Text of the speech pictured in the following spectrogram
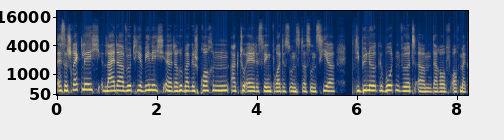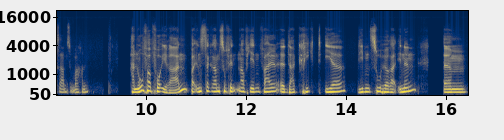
es ist schrecklich. Leider wird hier wenig äh, darüber gesprochen aktuell. Deswegen freut es uns, dass uns hier die Bühne geboten wird, ähm, darauf aufmerksam zu machen. Hannover vor Iran bei Instagram zu finden auf jeden Fall. Äh, da kriegt ihr, lieben ZuhörerInnen, ähm,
